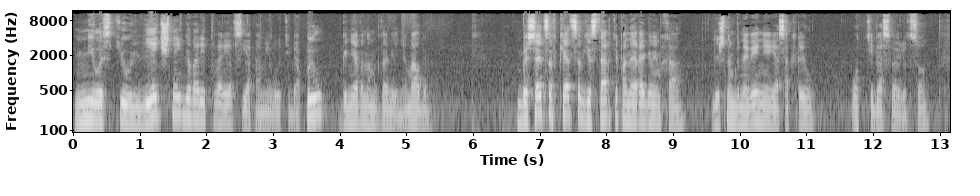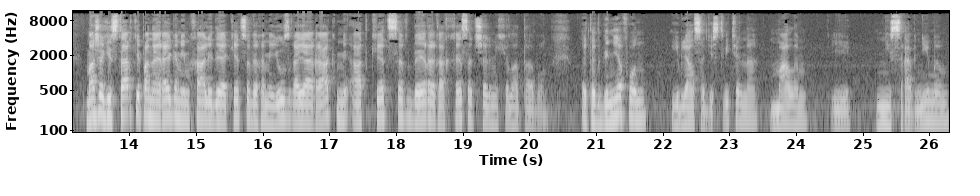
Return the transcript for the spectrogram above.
милостью вечной, говорит Творец, я помилую тебя. Пыл гнева на мгновение. Малбин. Бешецев кецев естарти панерега мимха. Лишь на мгновение я сокрыл от тебя свое лицо. Маша гистарти панерега мимха лидея кецев верамиюз рая рак миат кецев берега хесед шель михилата Этот гнев, он являлся действительно малым и несравнимым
